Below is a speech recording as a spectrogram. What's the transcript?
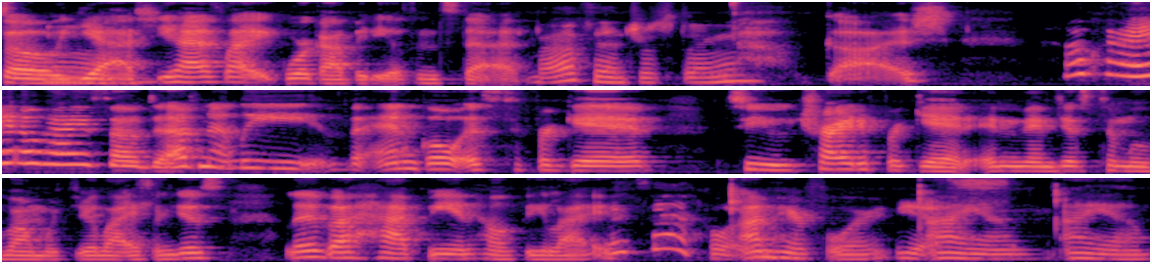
So yeah, Mm. she has like workout videos and stuff. That's interesting. Gosh. Okay, okay. So definitely the end goal is to forgive, to try to forget, and then just to move on with your life and just live a happy and healthy life. Exactly. I'm here for it. Yes. I am. I am.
